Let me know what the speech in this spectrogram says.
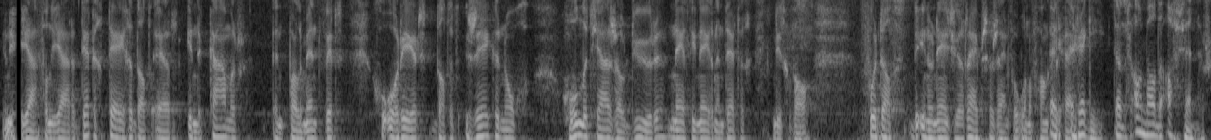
In de ja, van de jaren 30 tegen dat er in de Kamer en het parlement werd georeerd... dat het zeker nog 100 jaar zou duren, 1939 in dit geval... voordat de Indonesië rijp zou zijn voor onafhankelijkheid. Reggie, dat is allemaal de afzender.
